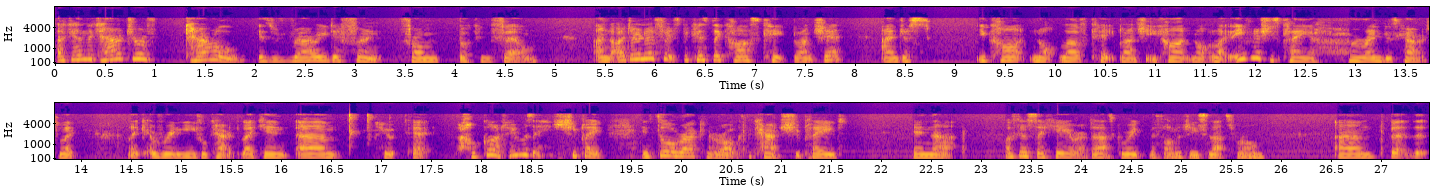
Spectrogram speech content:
Again, the character of Carol is very different from book and film, and I don't know if it's because they cast Cate Blanchett and just you can't not love Cate Blanchett. You can't not like even if she's playing a horrendous character, like like a really evil character, like in um, who uh, oh god, who was it she played in Thor Ragnarok? The character she played in that. I was going to say Hera, but that's Greek mythology, so that's wrong. Um, but the,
